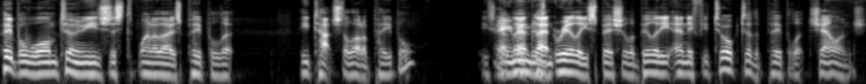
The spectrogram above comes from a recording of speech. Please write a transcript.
people warm to him. He's just one of those people that he touched a lot of people. He's got that, that really special ability. And if you talk to the people at Challenge,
